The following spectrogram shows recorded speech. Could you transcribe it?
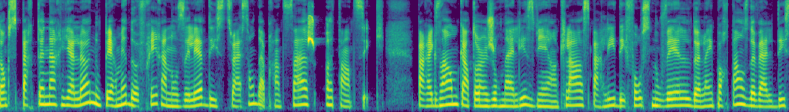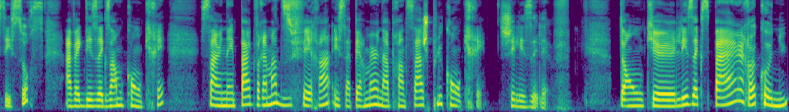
Donc, ce partenariat-là nous permet d'offrir à nos élèves des situations d'apprentissage authentiques. Par exemple, quand un journaliste vient en classe parler des fausses nouvelles, de l'importance de valider ses sources avec des exemples concrets, ça a un impact vraiment différent et ça permet un apprentissage plus concret chez les élèves. Donc, euh, les experts reconnus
